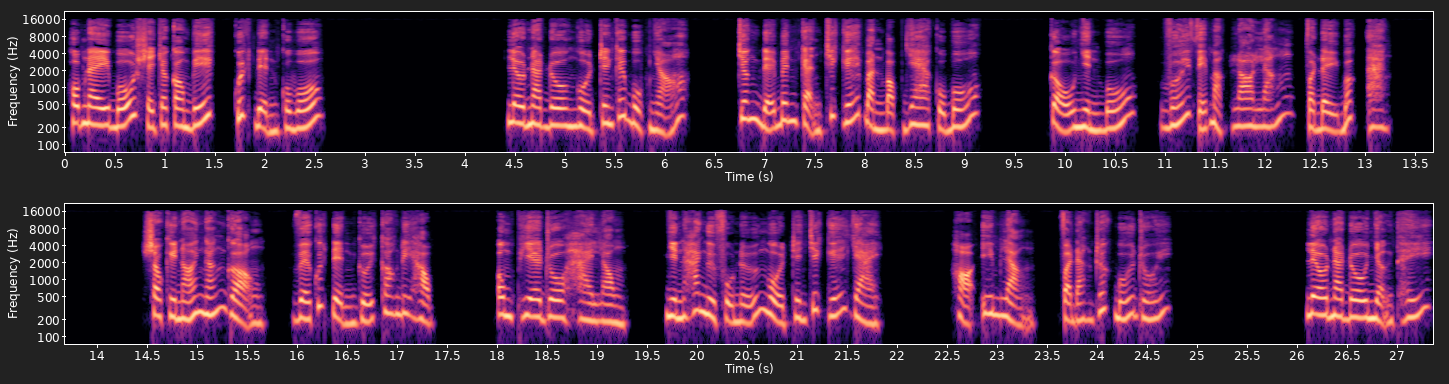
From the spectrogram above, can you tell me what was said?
Hôm nay bố sẽ cho con biết quyết định của bố. Leonardo ngồi trên cái bục nhỏ, chân để bên cạnh chiếc ghế bành bọc da của bố. Cậu nhìn bố với vẻ mặt lo lắng và đầy bất an. Sau khi nói ngắn gọn về quyết định gửi con đi học, ông piero hài lòng nhìn hai người phụ nữ ngồi trên chiếc ghế dài họ im lặng và đang rất bối rối. Leonardo nhận thấy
